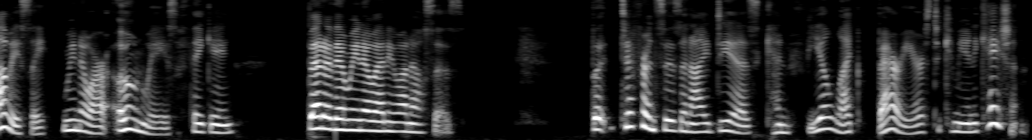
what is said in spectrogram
Obviously, we know our own ways of thinking better than we know anyone else's. But differences in ideas can feel like barriers to communication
